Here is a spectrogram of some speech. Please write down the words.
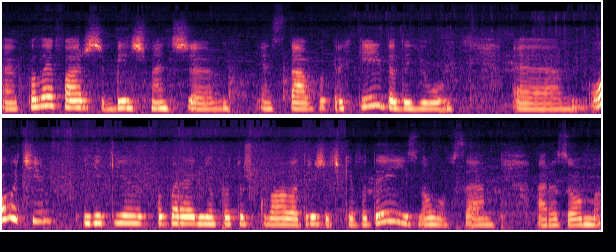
Е, Коли фарш більш-менш е, став крихкий, додаю овочі, які попередньо протушкувала, трішечки води і знову все разом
